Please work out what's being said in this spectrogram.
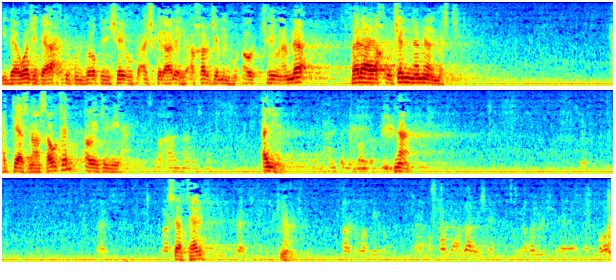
إذا وجد أحدكم في بطنه شيء فأشكل عليه أخرج منه أو شيء أم لا فلا يخرجن من المسجد. حتى يسمع صوتا أو يجد ريحا. أي نعم. سؤال ثالث نعم. بارك الله فيكم. أصحاب الأعذار يا شيخ. اذا رجل توضا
